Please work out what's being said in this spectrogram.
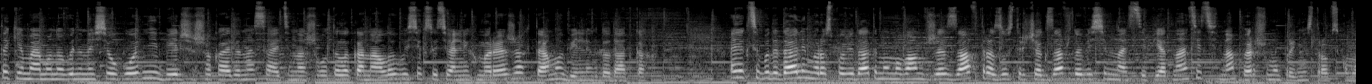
Такі маємо новини на сьогодні. Більше шукайте на сайті нашого телеканалу в усіх соціальних мережах та мобільних додатках. А як це буде далі, ми розповідатимемо вам вже завтра. Зустріч, як завжди, о 18.15 на першому Придністровському.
